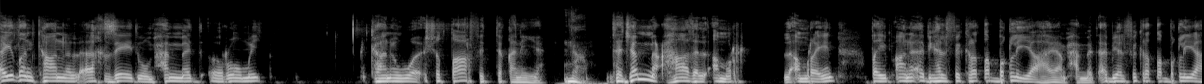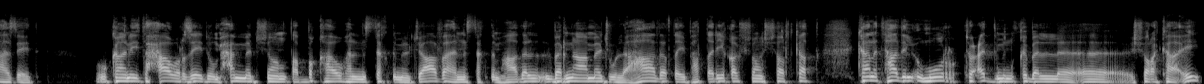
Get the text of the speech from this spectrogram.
أيضا كان الأخ زيد ومحمد رومي كانوا شطار في التقنية نعم تجمع هذا الأمر الأمرين. طيب أنا أبي هالفكرة طبق لي إياها يا محمد. أبي هالفكرة طبق لي إياها زيد. وكان يتحاور زيد ومحمد شلون نطبقها وهل نستخدم ال Java هل نستخدم هذا البرنامج ولا هذا؟ طيب هالطريقة وشلون ال shortcut كانت هذه الأمور تعد من قبل آه، شركائي.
